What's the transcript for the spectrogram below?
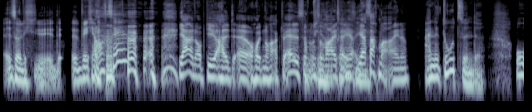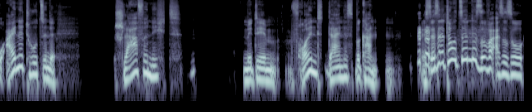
Soll ich äh, welche aufzählen? ja, und ob die halt äh, heute noch aktuell sind Ob und so weiter. Ja, ja, sag mal eine. Eine Todsünde. Oh, eine Todsünde. Schlafe nicht mit dem Freund deines Bekannten. Ist das eine Todsünde? So, also so,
